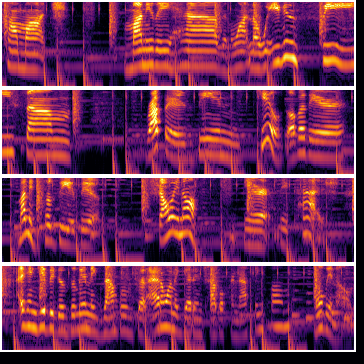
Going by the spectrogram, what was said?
how much money they have and whatnot. We even see some rappers being killed over their money because they, they're showing off their their cash. I can give a gazillion examples, but I don't want to get in trouble for nothing. From moving on.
